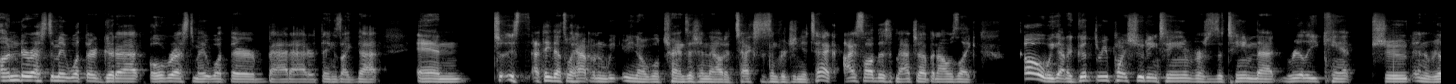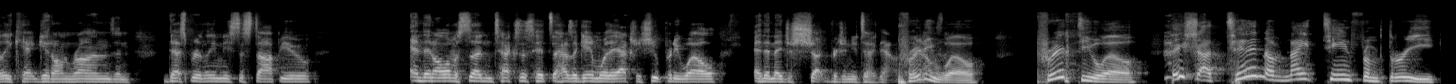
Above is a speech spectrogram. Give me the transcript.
underestimate what they're good at, overestimate what they're bad at, or things like that. And I think that's what happened. We, you know, we'll transition now to Texas and Virginia Tech. I saw this matchup and I was like, oh, we got a good three point shooting team versus a team that really can't shoot and really can't get on runs and desperately needs to stop you. And then all of a sudden, Texas hits has a game where they actually shoot pretty well, and then they just shut Virginia Tech down. Pretty well, pretty well. They shot ten of nineteen from three.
